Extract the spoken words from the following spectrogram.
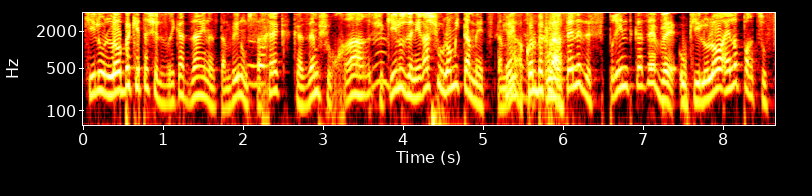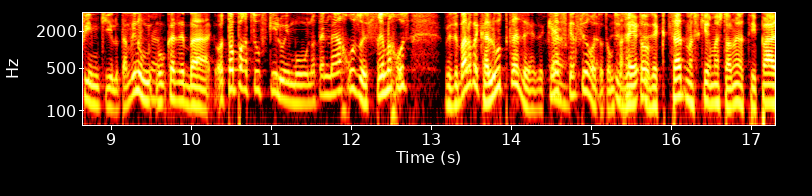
כאילו לא בקטע של זריקת זין, אז אתה מבין, הוא משחק כזה משוחרר, שכאילו זה נראה שהוא לא מתאמץ, אתה כן, מבין? הכל הוא בקלאס. נותן איזה ספרינט כזה, והוא כאילו לא, אין לו פרצופים, כאילו, אתה מבין? הוא- כן. הוא כזה, אותו פרצוף, כאילו, אם הוא נותן 100% או 20%, וזה בא לו בקלות כזה, זה כיף, כן. כיף לראות אותו, הוא משחק זה- טוב. זה קצת מזכיר מה שאתה אומר, טיפה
